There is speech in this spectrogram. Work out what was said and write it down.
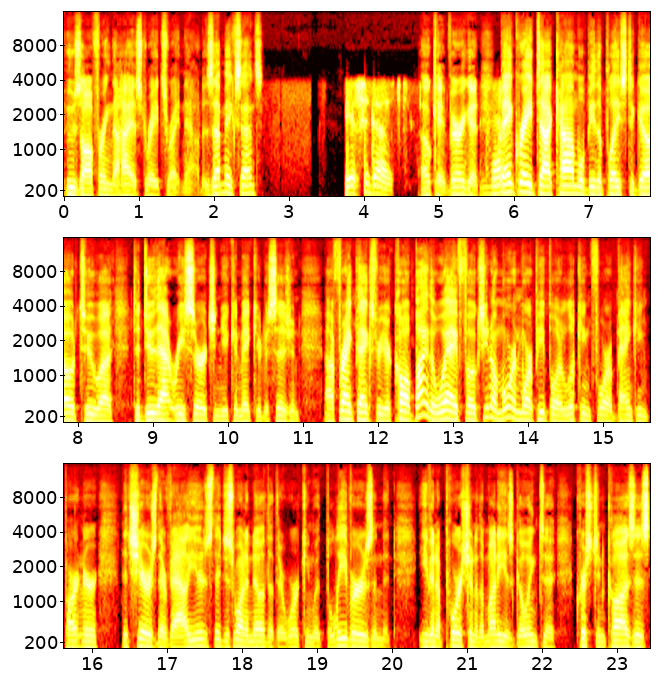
who's offering the highest rates right now. Does that make sense? Yes, it does. Okay, very good. Bankrate.com will be the place to go to uh, to do that research, and you can make your decision. Uh, Frank, thanks for your call. By the way, folks, you know more and more people are looking for a banking partner that shares their values. They just want to know that they're working with believers and that even a portion of the money is going to Christian causes.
